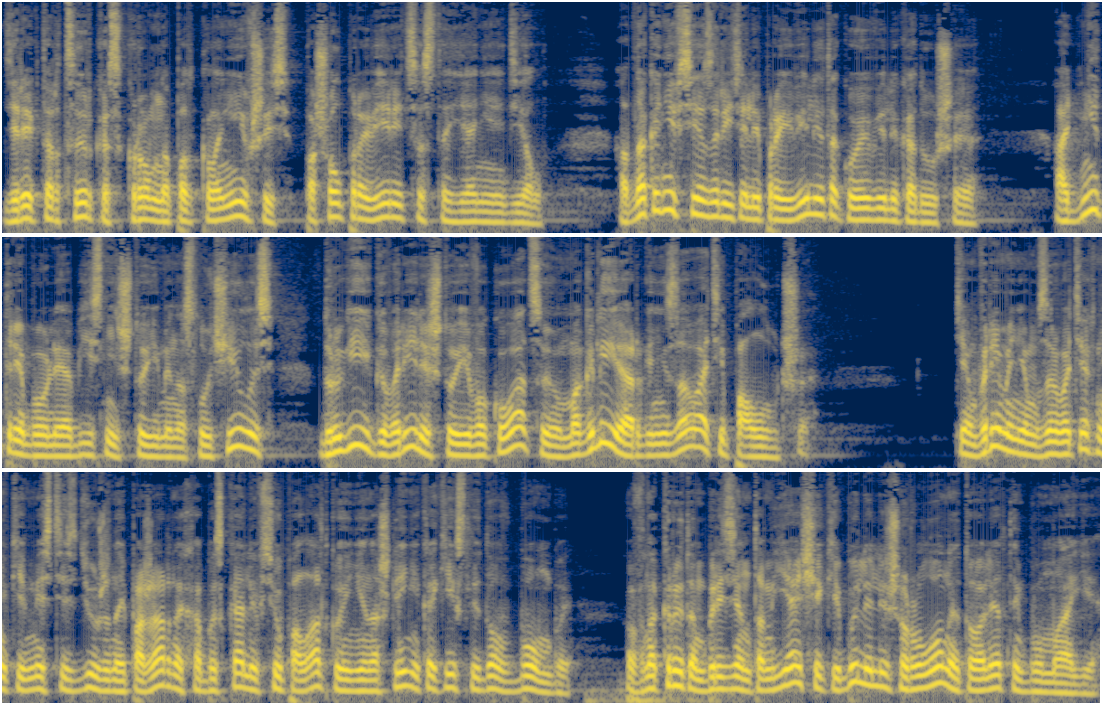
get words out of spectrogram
Директор цирка, скромно подклонившись, пошел проверить состояние дел. Однако не все зрители проявили такое великодушие. Одни требовали объяснить, что именно случилось, другие говорили, что эвакуацию могли организовать и получше – тем временем взрывотехники вместе с дюжиной пожарных обыскали всю палатку и не нашли никаких следов бомбы. В накрытом брезентом ящике были лишь рулоны туалетной бумаги.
